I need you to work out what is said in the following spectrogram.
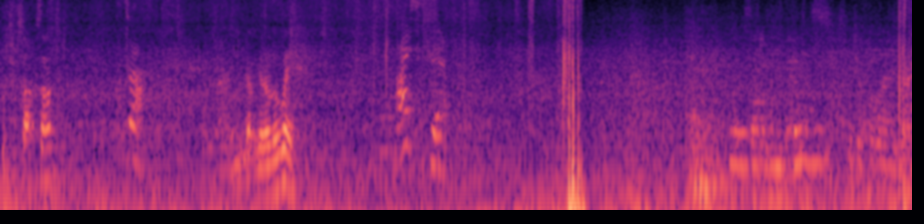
Put your socks on? Socks. You gotta get out of the way. I strip. Put your foot where you dry.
